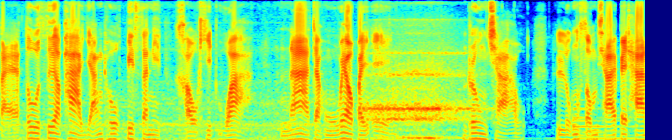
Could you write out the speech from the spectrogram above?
แต่ตู้เสื้อผ้ายังถูกปิดสนิท เขาคิดว่า น่าจะหูแว่วไปเอง รุ่งเช้าลุงสมชายไปทาน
